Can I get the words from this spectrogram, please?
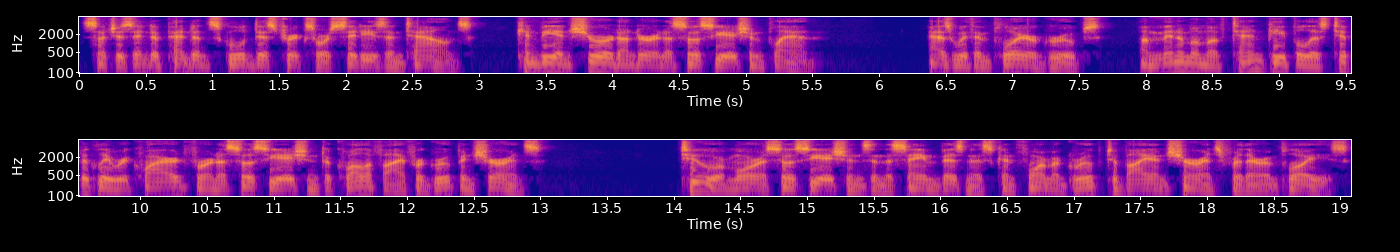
such as independent school districts or cities and towns, can be insured under an association plan. As with employer groups, a minimum of 10 people is typically required for an association to qualify for group insurance. Two or more associations in the same business can form a group to buy insurance for their employees.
